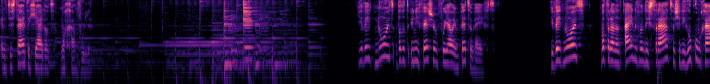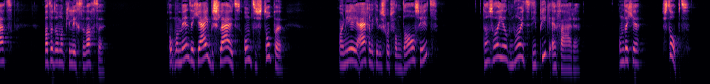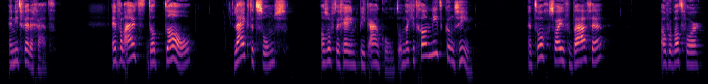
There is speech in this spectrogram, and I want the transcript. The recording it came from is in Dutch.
En het is tijd dat jij dat mag gaan voelen. Je weet nooit wat het universum voor jou in petto heeft. Je weet nooit wat er aan het einde van die straat, als je die hoek omgaat, wat er dan op je ligt te wachten. Op het moment dat jij besluit om te stoppen, wanneer je eigenlijk in een soort van dal zit, dan zal je ook nooit die piek ervaren. Omdat je stopt en niet verder gaat. En vanuit dat dal lijkt het soms alsof er geen piek aankomt, omdat je het gewoon niet kan zien. En toch zal je verbazen over wat voor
